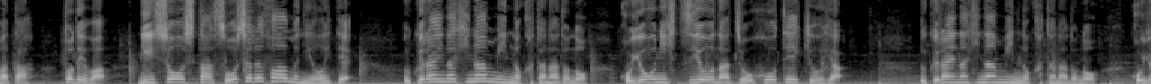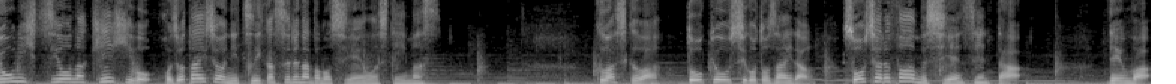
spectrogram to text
また都では認証したソーシャルファームにおいてウクライナ避難民の方などの雇用に必要な情報提供や、ウクライナ避難民の方などの雇用に必要な経費を補助対象に追加するなどの支援をしています。詳しくは、東京仕事財団ソーシャルファーム支援センター、電話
